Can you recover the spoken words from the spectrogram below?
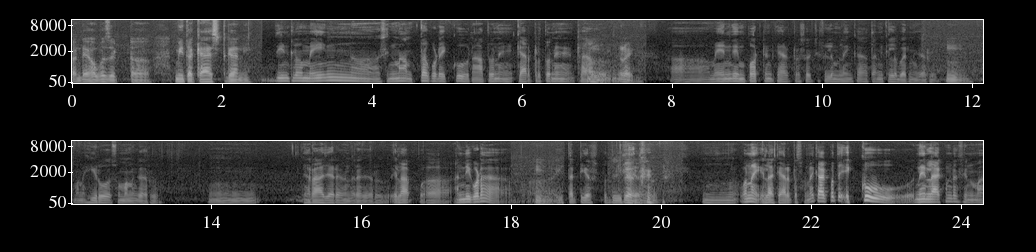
అంటే హౌ వాజ్ ఇట్ మిగతా క్యాస్ట్ కానీ దీంట్లో మెయిన్ సినిమా అంతా కూడా ఎక్కువ నాతోనే క్యారెక్టర్తోనే ట్రావెల్ అవుతుంది. రైట్ మెయిన్గా ఇంపార్టెంట్ క్యారెక్టర్స్ వచ్చి ఫిల్మ్లో ఇంకా తనిఖీల భరణి గారు మన హీరో సుమన్ గారు రాజా రవీంద్ర గారు ఇలా అన్నీ కూడా ఆ, ఈ థర్టీ ఇయర్స్ ఉన్నాయి. ఇలా క్యారెక్టర్స్ ఉన్నాయి. కాకపోతే ఎక్కువ నేను లేకుండా సినిమా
